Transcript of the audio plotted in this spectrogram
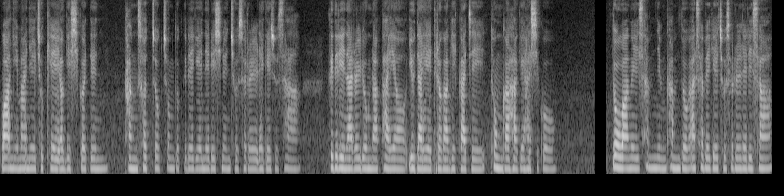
왕이 만일 좋게 여기시거든 강서쪽 총독들에게 내리시는 조서를 내게 주사. 그들이 나를 용납하여 유다에 들어가기까지 통과하게 하시고 또 왕의 삼림 감독 아삽에게 조서를 내리사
